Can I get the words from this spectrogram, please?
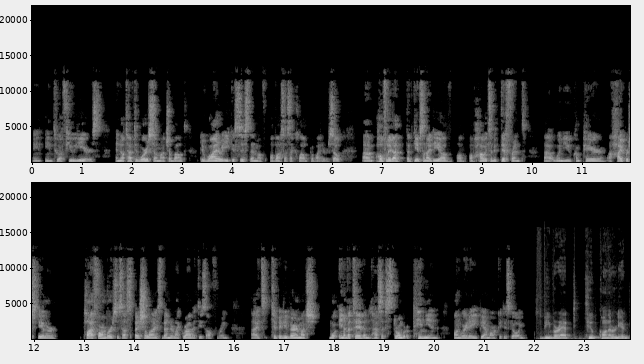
in, into a few years and not have to worry so much about the wider ecosystem of, of us as a cloud provider. So um, hopefully that, that gives an idea of, of, of how it's a bit different uh, when you compare a hyperscaler platform versus a specialized vendor like Gravitee's offering. Uh, it's typically very much more innovative and it has a stronger opinion on where the API market is going. We were at KubeCon earlier,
